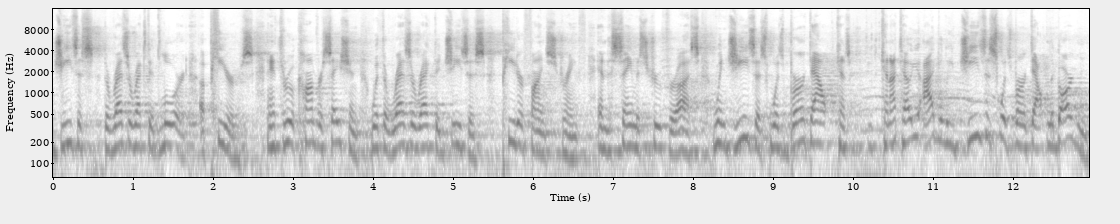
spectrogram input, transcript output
Jesus, the resurrected Lord, appears. And through a conversation with the resurrected Jesus, Peter finds strength. And the same is true for us. When Jesus was burnt out, can, can I tell you? I believe Jesus was burnt out in the garden.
